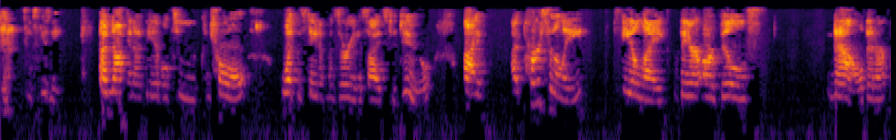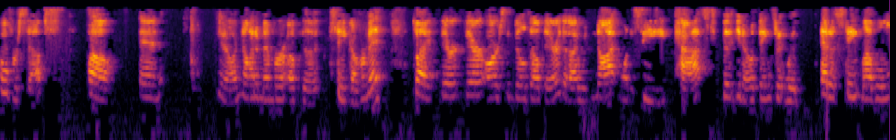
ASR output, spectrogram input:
excuse me, I'm not going to be able to control what the state of Missouri decides to do. I I personally feel like there are bills now that are oversteps, um, and you know, I'm not a member of the state government, but there there are some bills out there that I would not want to see passed. That you know, things that would at a state level,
